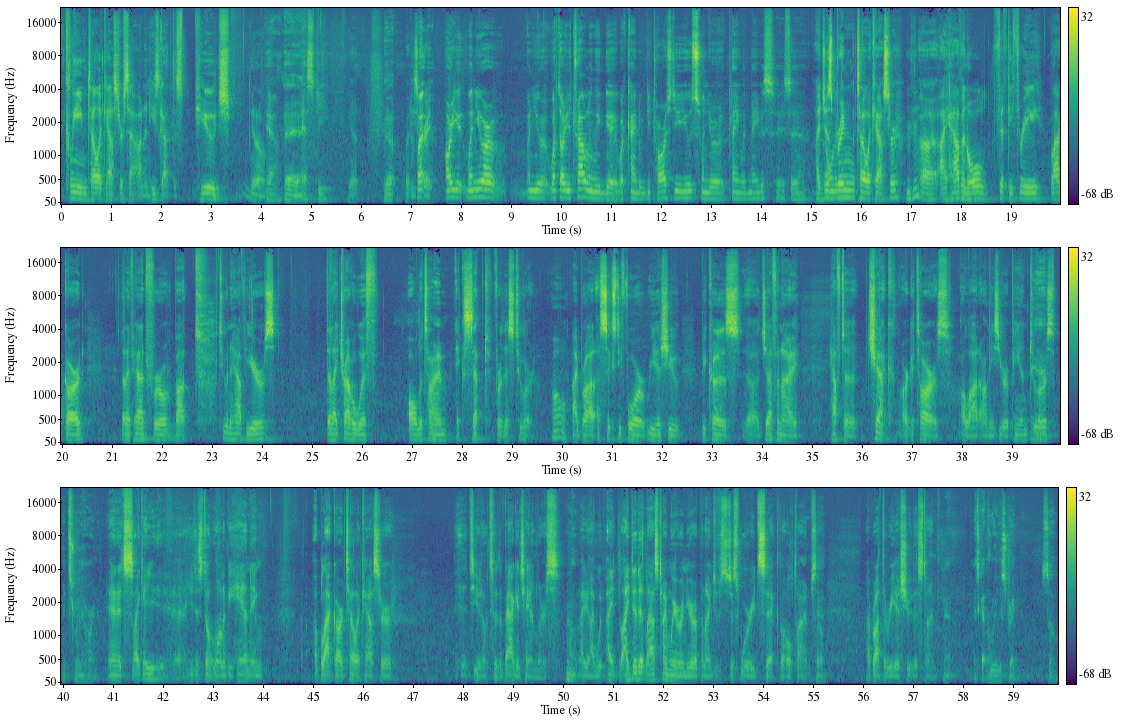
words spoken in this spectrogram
clean Telecaster sound, and he's got this huge, you know, Yeah. Yeah, yeah. SG. yeah. yeah. But he's But great. Are you when you're when you what are you traveling with? Uh, what kind of guitars do you use when you're playing with Mavis? Is uh, I just bring a Telecaster. Mhm. Uh, I have an old '53 Blackguard that I've had for about two and a half years that I travel with all the time except for this tour. Oh, I brought a 64 reissue because uh, Jeff and I have to check our guitars a lot on these European tours Yeah, it's really hard. and it's like a, uh, you just don't want to be handing a Blackguard Telecaster, it, you know, to the baggage handlers. I, I would I, I did it last time we were in Europe, and I was just worried sick the whole time. So Yeah. I brought the reissue this time. Yeah, it's gotten really strict, so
